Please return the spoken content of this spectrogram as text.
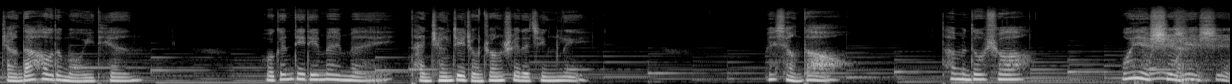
长大后的某一天，我跟弟弟妹妹坦诚这种装睡的经历，没想到。他们都说，我也是。我也是。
